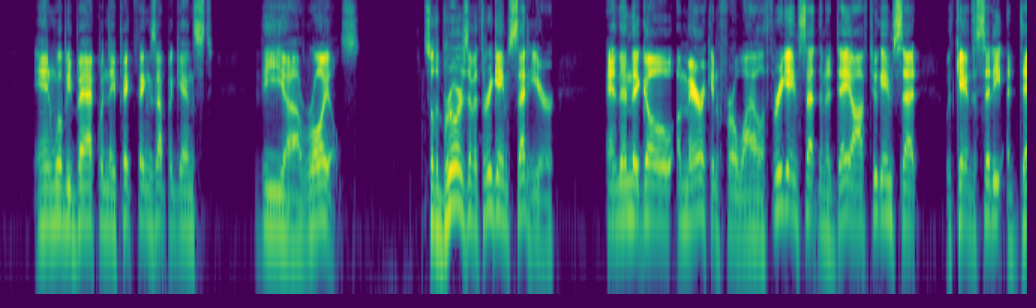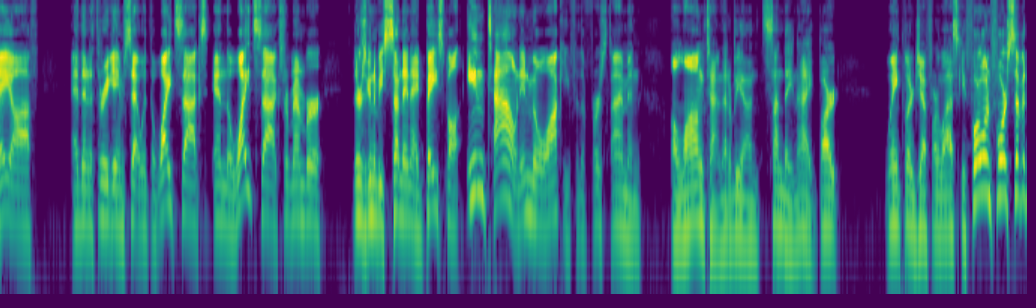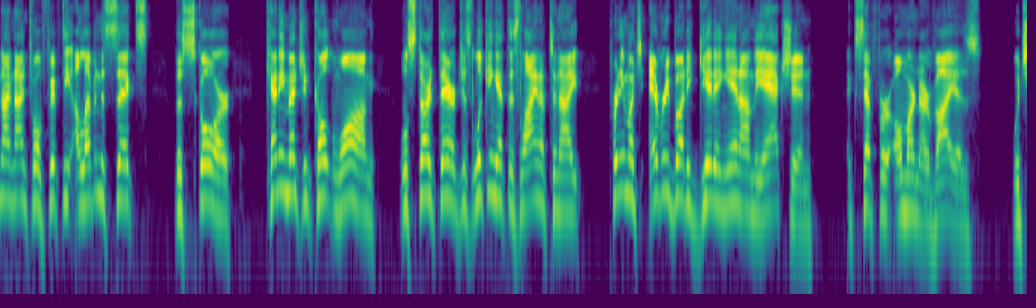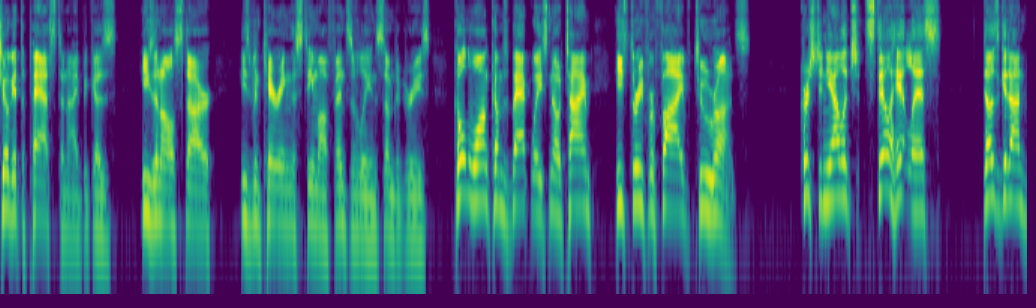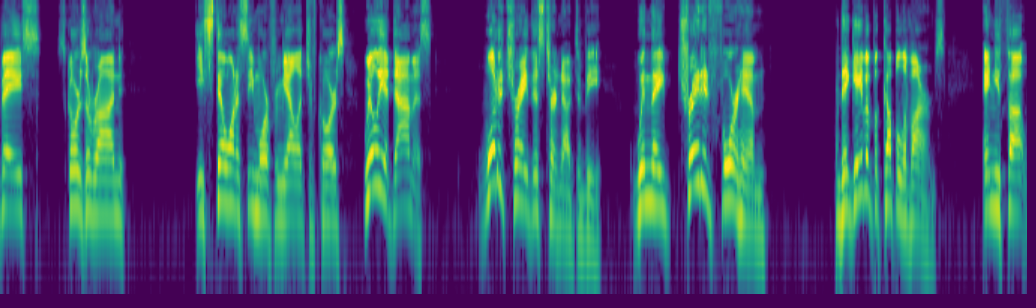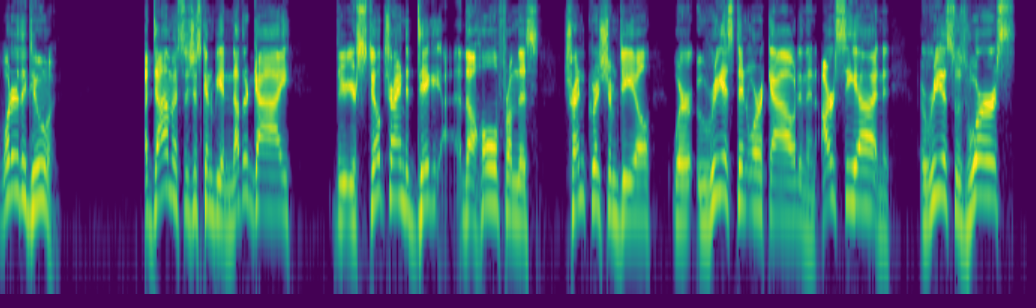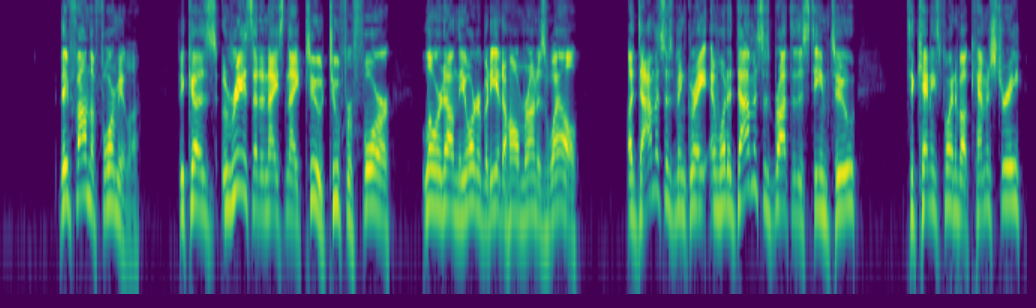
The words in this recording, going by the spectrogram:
and we'll be back when they pick things up against the uh, Royals. So the Brewers have a three-game set here, and then they go American for a while. A three-game set, then a day off. Two-game set with Kansas City, a day off, and then a three-game set with the White Sox. And the White Sox, remember, there's going to be Sunday night baseball in town in Milwaukee for the first time in a long time. That'll be on Sunday night. Bart Winkler, Jeff Orlowski, 414-799-1250, 11 to 6, the score. Kenny mentioned Kolten Wong. We'll start there. Just looking at this lineup tonight, pretty much everybody getting in on the action except for Omar Narvaez, which he'll get the pass tonight because he's an all-star. He's been carrying this team offensively in some degrees. Kolten Wong comes back, wastes no time. He's three for five, two runs. Christian Yelich still hitless, does get on base, scores a run. You still want to see more from Yelich, of course. Willy Adames, what a trade this turned out to be. When they traded for him, they gave up a couple of arms, and you thought, what are they doing? Adames is just going to be another guy. You're still trying to dig uh, the hole from this Trent Grisham deal where Urias didn't work out, and then Arcia, and Urias was worse. They found the formula because Urias had a nice night too, two for four lower down the order, but he had a home run as well. Adames has been great, and what Adames has brought to this team too, to Kenny's point about chemistry,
